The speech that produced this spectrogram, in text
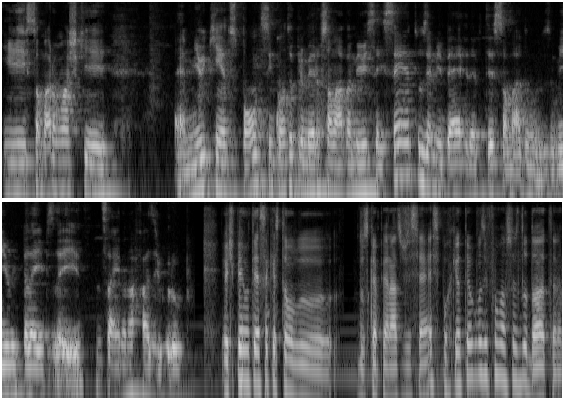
e somaram, acho que, é, 1.500 pontos, enquanto o primeiro somava 1.600, MBR deve ter somado uns 1.000 plays aí, saindo na fase de grupo. Eu te perguntei essa questão do, dos campeonatos de CS porque eu tenho algumas informações do Dota, né?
